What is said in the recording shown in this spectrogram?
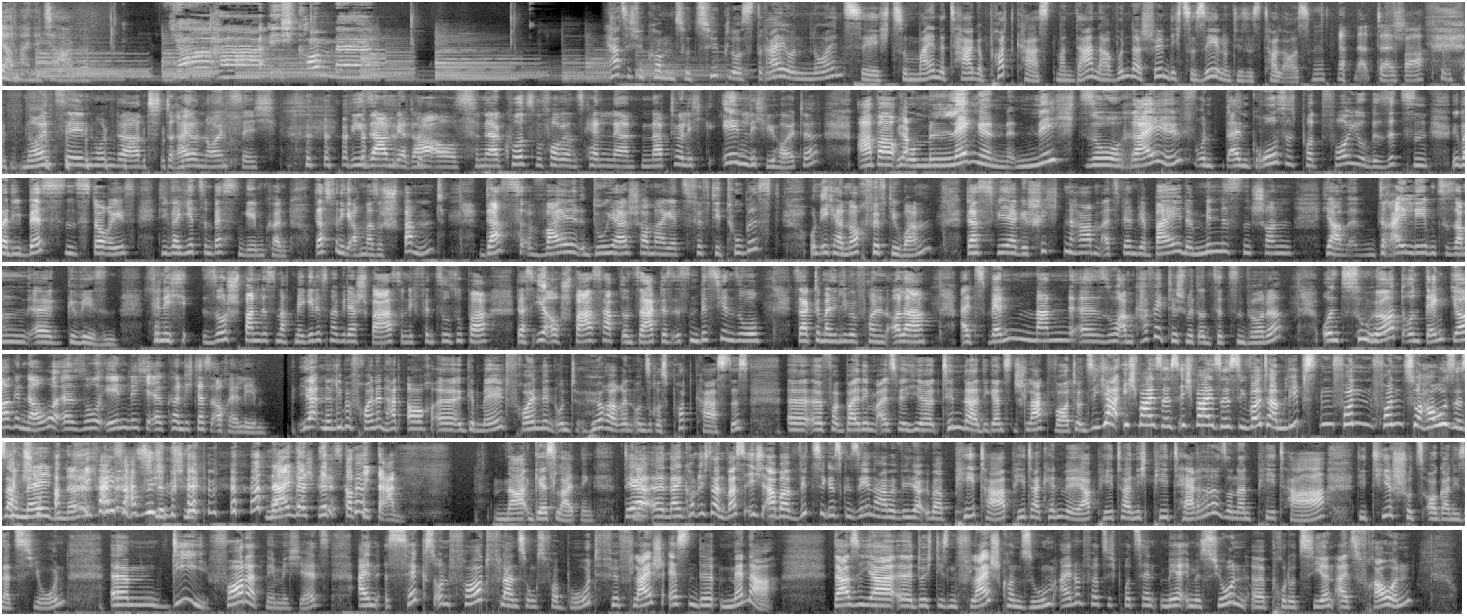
wieder meine Tage. Herzlich willkommen zu Zyklus 93, zu Meine Tage Podcast. Mandana, wunderschön, dich zu sehen und dieses toll aus. Natascha, 1993. Wie sahen wir da aus? Na, kurz bevor wir uns kennenlernten, natürlich ähnlich wie heute, aber ja. um Längen nicht so reif und ein großes Portfolio besitzen über die besten Stories, die wir hier zum Besten geben können. Das finde ich auch mal so spannend, dass, weil du ja schon mal jetzt jetzt 52 bist und ich ja noch 51, dass wir Geschichten haben, als wären wir beide mindestens schon ja, drei Leben zusammen äh, gewesen. Finde ich so spannend, es macht mir jedes Mal wieder Spaß und ich finde es so super, dass ihr auch Spaß habt und sagt, es ist ein bisschen so, sagte meine liebe Freundin Olla, als wenn man äh, so am Kaffeetisch mit uns sitzen würde und zuhört und denkt, ja genau, äh, so ähnlich äh, könnte ich das auch erleben. Ja, eine liebe Freundin hat auch äh, gemeldet, Freundin und Hörerin unseres Podcastes, äh, äh bei dem, als wir hier Tinder, die ganzen Schlagworte und sie, ja, ich weiß es, ich weiß es, sie wollte am liebsten von, von zu Hause sagen. melden, ne? Ich weiß, hast Schnipp, Schnipp. Nein, wer schnipst, kommt nicht dran. Na, Gaslighting. Der, ja. äh, nein, kommt nicht dran. Was ich aber Witziges gesehen habe, wieder über PETA. PETA kennen wir ja. PETA, nicht Peter, sondern PETA, die Tierschutzorganisation. Ähm, die fordert nämlich jetzt ein Sex- und Fortpflanzungsverbot für fleischessende Männer da sie ja äh, durch diesen Fleischkonsum 41 Prozent mehr Emissionen äh, produzieren als Frauen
